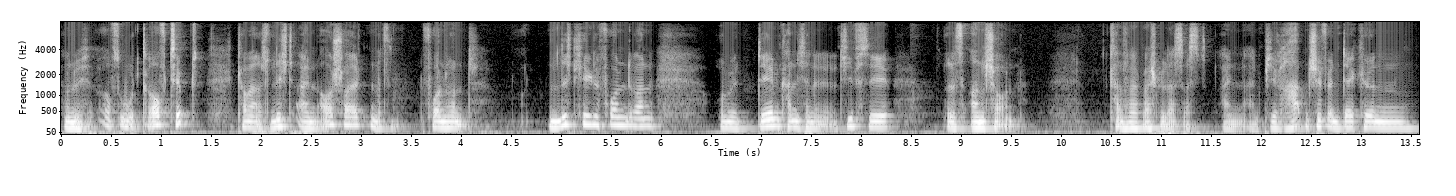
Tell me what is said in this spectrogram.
Wenn man aufs U-Boot drauf tippt, kann man das Licht ein- und ausschalten. Das ist vorne dran ein Lichtkegel vorne dran. Und mit dem kann ich dann in der Tiefsee alles anschauen. Kann zum Beispiel das, das ein, ein Piratenschiff entdecken.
